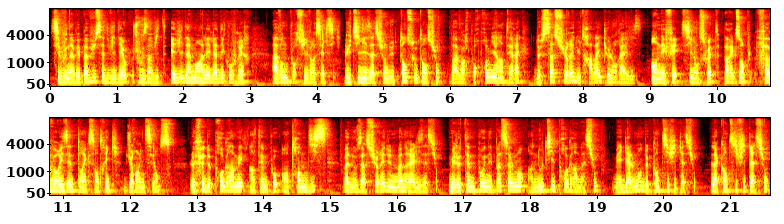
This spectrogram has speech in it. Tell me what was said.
Si vous n'avez pas vu cette vidéo, je vous invite évidemment à aller la découvrir avant de poursuivre celle-ci. L'utilisation du temps sous tension va avoir pour premier intérêt de s'assurer du travail que l'on réalise. En effet, si l'on souhaite par exemple favoriser le temps excentrique durant une séance, le fait de programmer un tempo en 30-10 va nous assurer d'une bonne réalisation. Mais le tempo n'est pas seulement un outil de programmation, mais également de quantification. La quantification,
